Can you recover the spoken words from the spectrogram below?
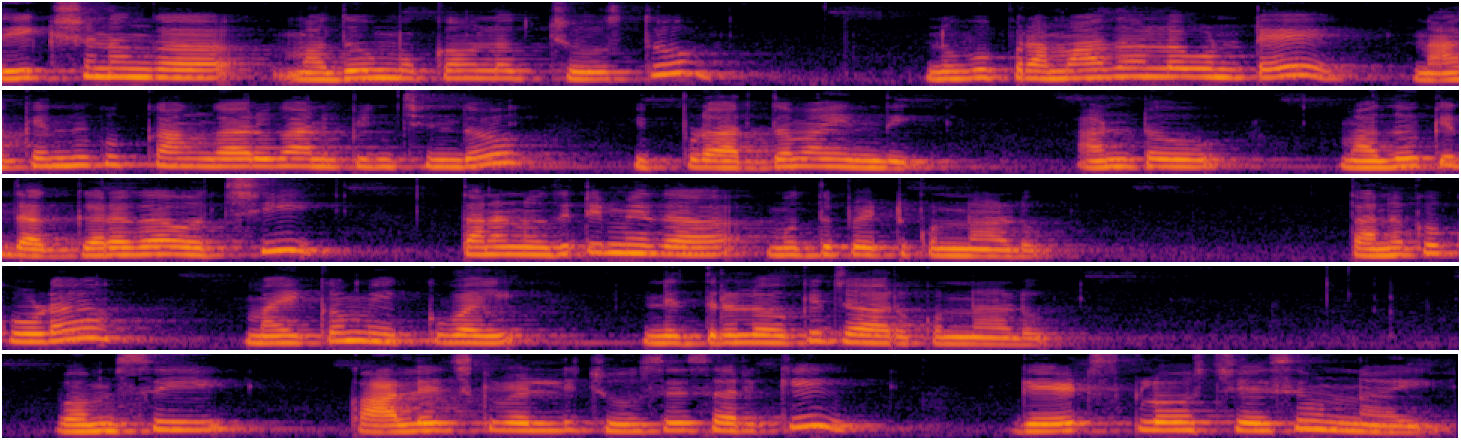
తీక్షణంగా మధు ముఖంలోకి చూస్తూ నువ్వు ప్రమాదంలో ఉంటే నాకెందుకు కంగారుగా అనిపించిందో ఇప్పుడు అర్థమైంది అంటూ మధుకి దగ్గరగా వచ్చి తన నుదిటి మీద ముద్దు పెట్టుకున్నాడు. తనకు కూడా మైకం ఎక్కువై నిద్రలోకి జారుకున్నాడు. వంశీ కాలేజీకి వెళ్ళి చూసేసరికి గేట్స్ క్లోజ్ చేసి ఉన్నాయి.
